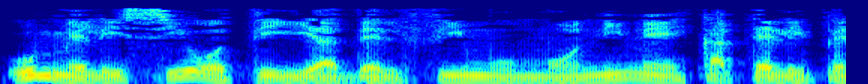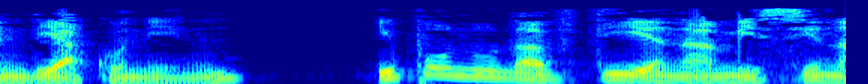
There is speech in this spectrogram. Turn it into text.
ου μελισί ότι η αδελφή μου μονίμε κατέλειπεν διακονίν, αυτοί ένα μισήν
